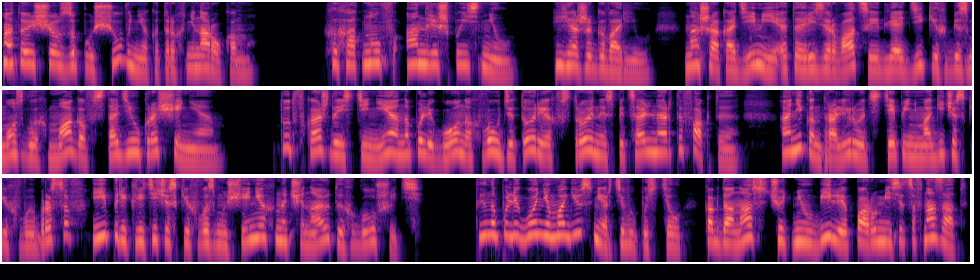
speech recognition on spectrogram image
а то еще запущу в некоторых ненароком. Хохотнув, Анриш пояснил. «Я же говорил, наши академии — это резервации для диких безмозглых магов в стадии укращения. Тут в каждой стене, на полигонах, в аудиториях встроены специальные артефакты — они контролируют степень магических выбросов и при критических возмущениях начинают их глушить. Ты на полигоне магию смерти выпустил, когда нас чуть не убили пару месяцев назад,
